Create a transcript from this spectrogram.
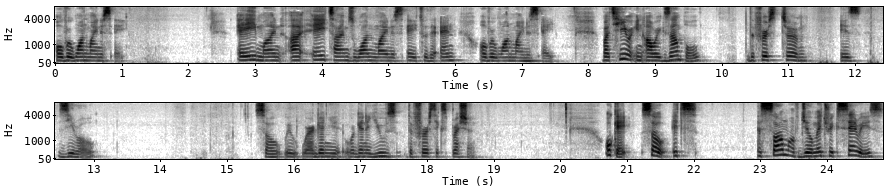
over 1 minus a. A, min, uh, a times 1 minus a to the n over 1 minus a. But here in our example, the first term is 0. So we, we're going we're going to use the first expression. Okay, so it's a sum of geometric series,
